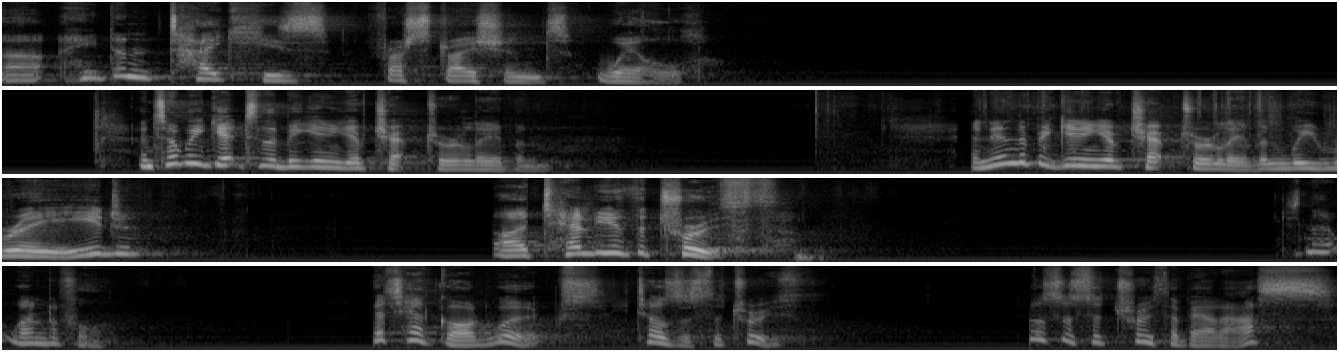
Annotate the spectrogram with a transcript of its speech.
uh, he didn't take his frustrations well. And so we get to the beginning of chapter 11. And in the beginning of chapter 11, we read, I tell you the truth. Isn't that wonderful? That's how God works. He tells us the truth. He tells us the truth about us.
